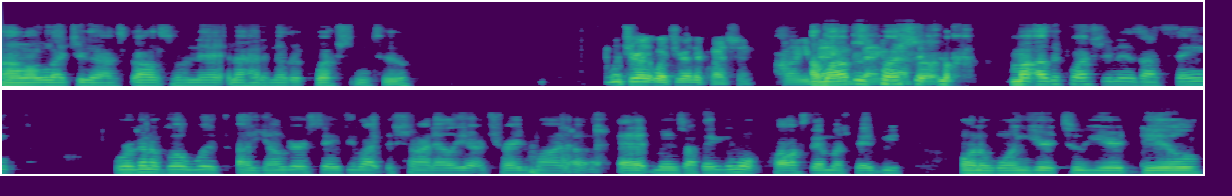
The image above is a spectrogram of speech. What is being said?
Um, I would like you guys' thoughts on that, and I had another question too. What's your What's your other question? Why don't you Uh, my bang, other bang that question, my, my other question is, I think we're gonna go with a younger safety like DeShon Elliott or Trademark uh, Edmunds. I think it won't cost that much, maybe on a one year, two year deal.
